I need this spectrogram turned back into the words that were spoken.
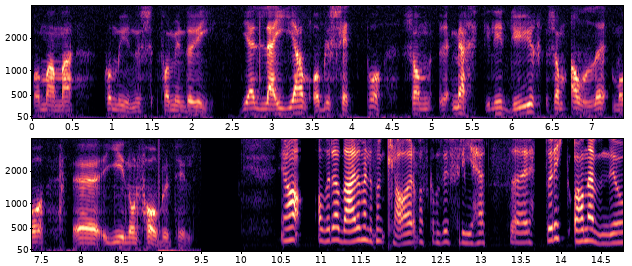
og mamma kommunes formynderi. De er lei av å bli sett på som merkelige dyr som alle må eh, gi noen forbud til. Ja, allerede er en veldig sånn klar hva skal man si, frihetsretorikk. Og han nevner jo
